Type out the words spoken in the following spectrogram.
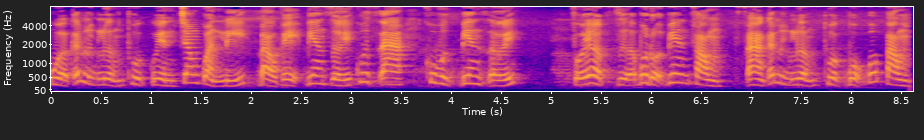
của các lực lượng thuộc quyền trong quản lý, bảo vệ biên giới quốc gia, khu vực biên giới, phối hợp giữa bộ đội biên phòng và các lực lượng thuộc Bộ Quốc phòng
